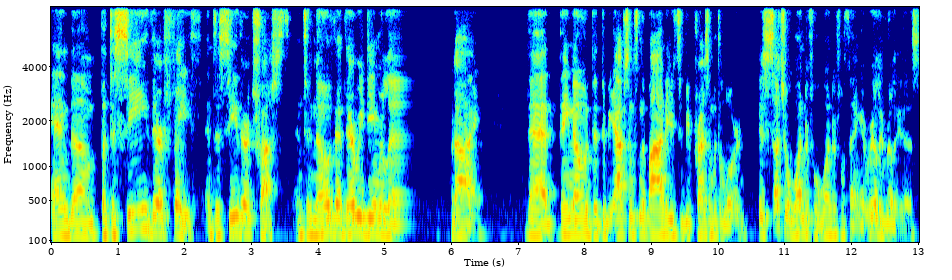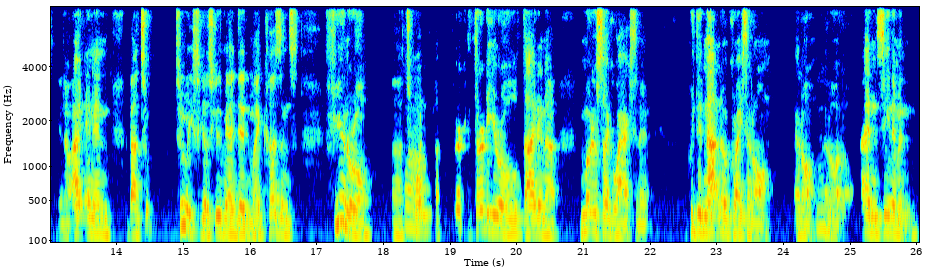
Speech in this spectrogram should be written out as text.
and um, but to see their faith and to see their trust and to know that their redeemer lived die that they know that to be absent in the body is to be present with the lord is such a wonderful wonderful thing it really really is you know i and then about two two weeks ago excuse me i did my cousin's funeral uh, 20, a 30 year old died in a motorcycle accident who did not know christ at all at all, mm. at all, at all. I hadn't seen him in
